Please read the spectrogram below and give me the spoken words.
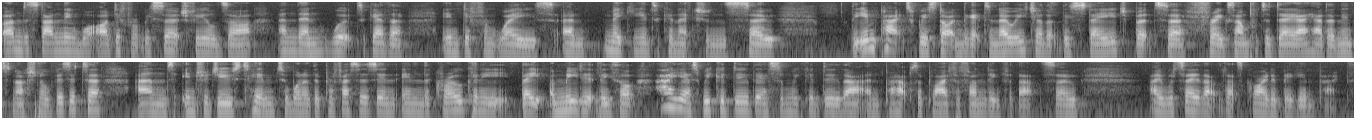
understanding what our different research fields are, and then work together in different ways and making interconnections. So the impact, we're starting to get to know each other at this stage, but uh, for example, today I had an international visitor and introduced him to one of the professors in, in the Krook and he, they immediately thought, ah yes, we could do this and we could do that and perhaps apply for funding for that. So I would say that that's quite a big impact.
